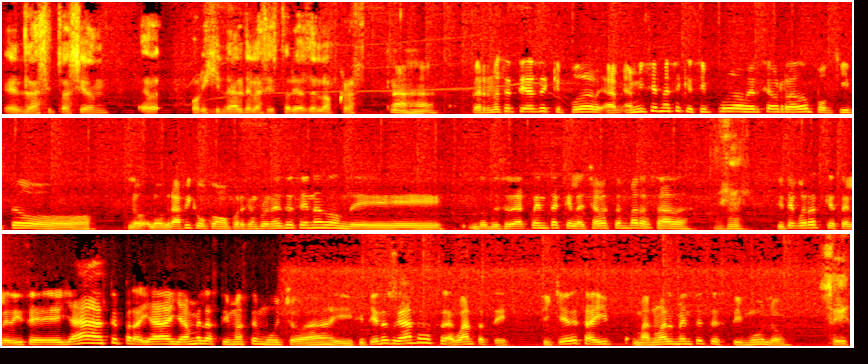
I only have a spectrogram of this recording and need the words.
en la situación eh, original de las historias de Lovecraft. Ajá. Pero no se te hace que pudo a, a, mí se me hace que sí pudo haberse ahorrado un poquito lo, lo, gráfico, como por ejemplo en esa escena donde donde se da cuenta que la chava está embarazada. Si te acuerdas que se le dice, ya, hazte para allá, ya me lastimaste mucho, ah, y si tienes ganas, aguántate. Si quieres ahí, manualmente te estimulo. Sí.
